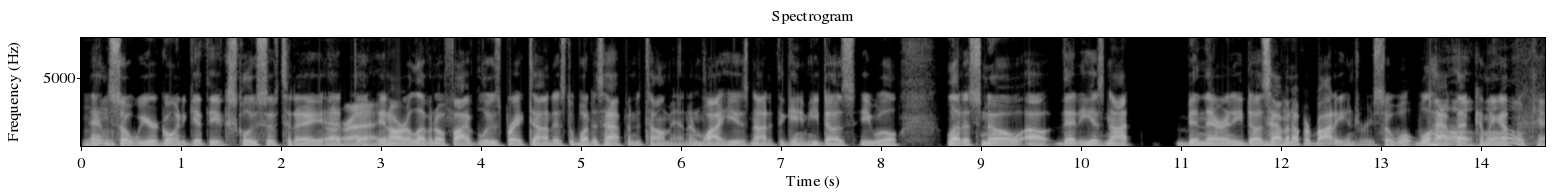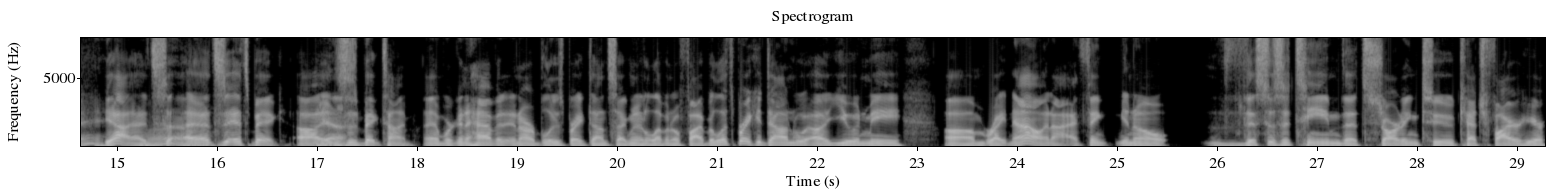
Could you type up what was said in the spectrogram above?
And so we are going to get the exclusive today Mm-hmm. All at uh, in our 1105 Blues breakdown as to what has happened to Towel Man and why he is not at the game. He does. He will let us know uh, that he has not been there and he does have an upper body injury. So we'll we'll have Mm-hmm. Oh, that coming up. Okay. Yeah, it's Wow. it's it's big. Uh, Yeah. This is big time, and we're going to have it in our blues breakdown segment at eleven oh five. But let's break it down, uh, you and me, um, right now. And I think you know this is a team that's starting to catch fire here.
